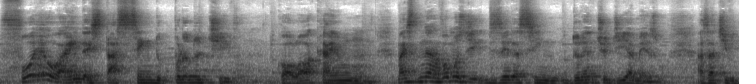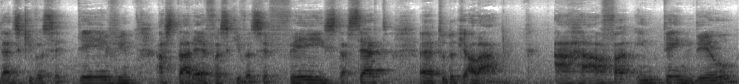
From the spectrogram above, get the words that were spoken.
foi ou ainda está sendo produtivo? Coloca em um. Mas não, vamos dizer assim, durante o dia mesmo. As atividades que você teve, as tarefas que você fez, tá certo? É, tudo que. Olha lá, a Rafa entendeu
